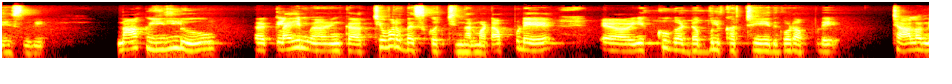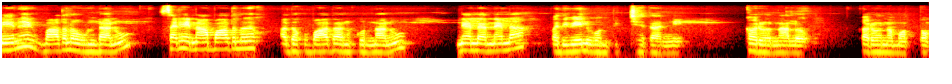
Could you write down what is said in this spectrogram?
చేసింది. నాకు ఇల్లు క్లైమ్ ఇంకా చివరి దశకు వచ్చింది అనమాట అప్పుడే ఎక్కువగా డబ్బులు ఖర్చు అయ్యేది కూడా అప్పుడే. చాలా నేనే బాధలో ఉండాను సరే నా బాధలో అదొక బాధ అనుకున్నాను. నెల నెల పదివేలు పంపించేదాన్ని కరోనాలో కరోనా మొత్తం.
